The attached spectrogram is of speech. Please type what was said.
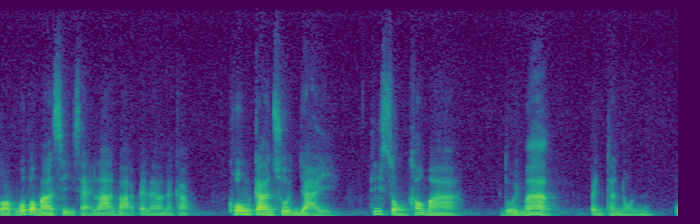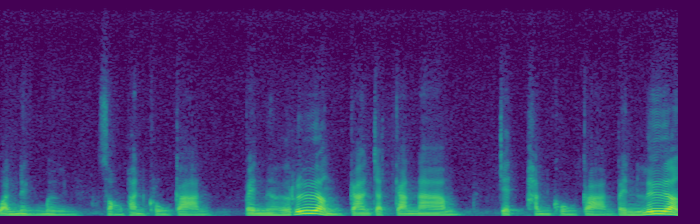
กรอบงบประมาณ4แสนล้านบาทไปแล้วนะครับ โครงการส่วนใหญ่ที่ส่งเข้ามาโดยมากเป็นถนนกว่า 12,000 โครงการ เป็นเรื่องการจัดการน้ำ7,000 โครงการ เป็นเรื่อง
